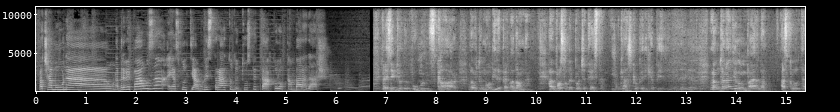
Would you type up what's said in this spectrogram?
facciamo una, una breve pausa e ascoltiamo un estratto del tuo spettacolo Ambaradash. Per esempio The Woman's Car, l'automobile per la donna. Al posto del poggiatesta, il casco per i capelli. L'autoradio non parla, ascolta.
